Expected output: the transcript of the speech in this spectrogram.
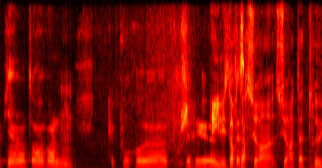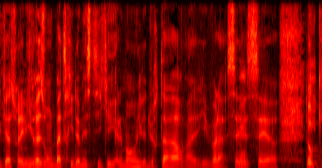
bien longtemps avant lui. Mmh pour, euh, pour gérer. Euh, et il est en retard sur un, sur un tas de trucs, hein, sur les livraisons de batteries domestiques également. Il a du retard. voilà, c'est euh, donc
